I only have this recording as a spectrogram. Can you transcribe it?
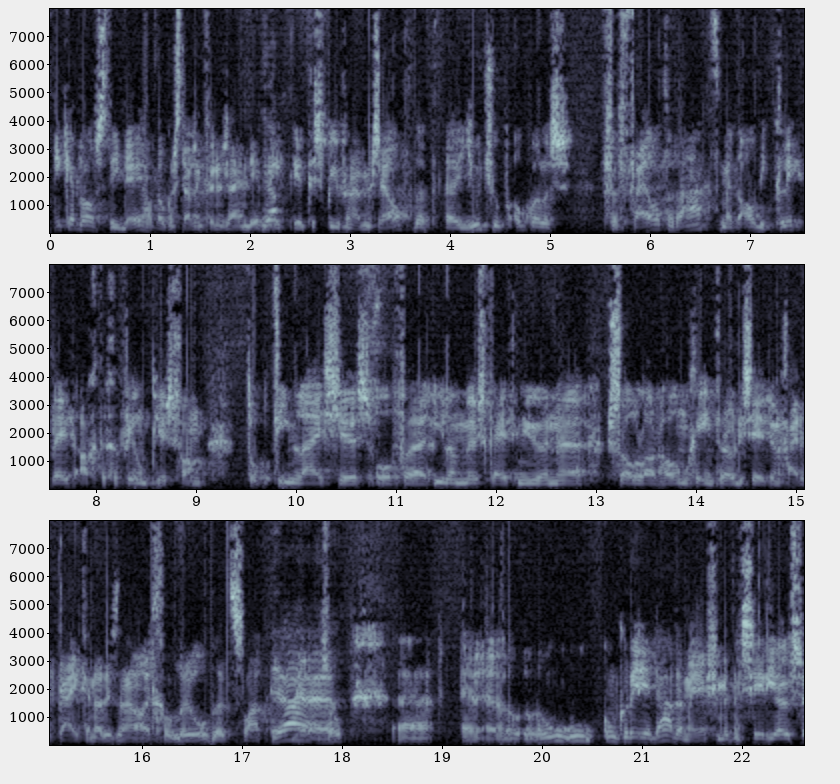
ik heb wel eens het idee, had ook een stelling kunnen zijn dit, maar ik, het is puur vanuit mezelf, dat YouTube ook wel eens vervuild raakt met al die clickbait-achtige filmpjes van top 10 lijstjes. Of uh, Elon Musk heeft nu een uh, solar home geïntroduceerd. En dan ga je dat kijken en dat is dan nou echt gelul. Dat slaat echt ja, nergens op. Uh, en hoe, hoe, concurreer je daar dan? Als je met een serieus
